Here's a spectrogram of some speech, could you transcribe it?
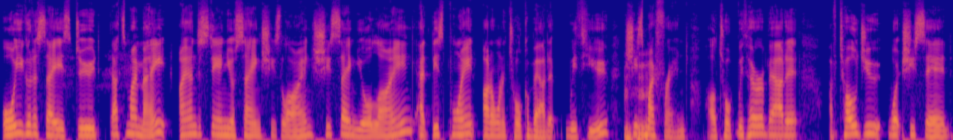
all you got to say is, dude, that's my mate. I understand you're saying she's lying. She's saying you're lying. At this point, I don't want to talk about it with you. She's Mm-hmm. my friend. I'll talk with her about it. I've told you what she said.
